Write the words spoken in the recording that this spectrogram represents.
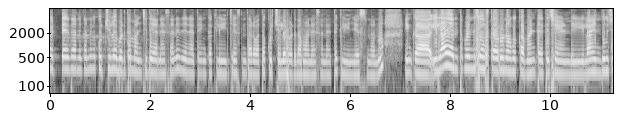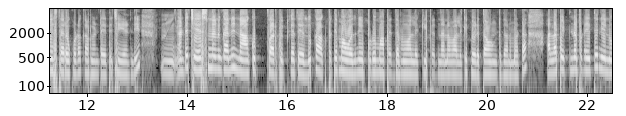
పెట్టేదానికన్నా కుర్చీలో పెడితే మంచిది అనేసి అని నేనైతే ఇంకా క్లీన్ చేసిన తర్వాత కుర్చీలో పెడదాం అనేసి అని అయితే క్లీన్ చేస్తున్నాను. ఇంకా ఇలా ఎంతమంది చేస్తారో నాకు కమెంట్ అయితే చేయండి. ఇలా ఎందుకు చేస్తారో కూడా కమెంట్ అయితే చేయండి. అంటే చేస్తున్నాను కానీ నాకు పర్ఫెక్ట్గా తెలియదు. కాకపోతే మా వదిన ఎప్పుడు మా పెద్దమ్మ వాళ్ళకి పెద్దన్న వాళ్ళకి పెడతా ఉంటుంది అనమాట అలా పెట్టినప్పుడైతే నేను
